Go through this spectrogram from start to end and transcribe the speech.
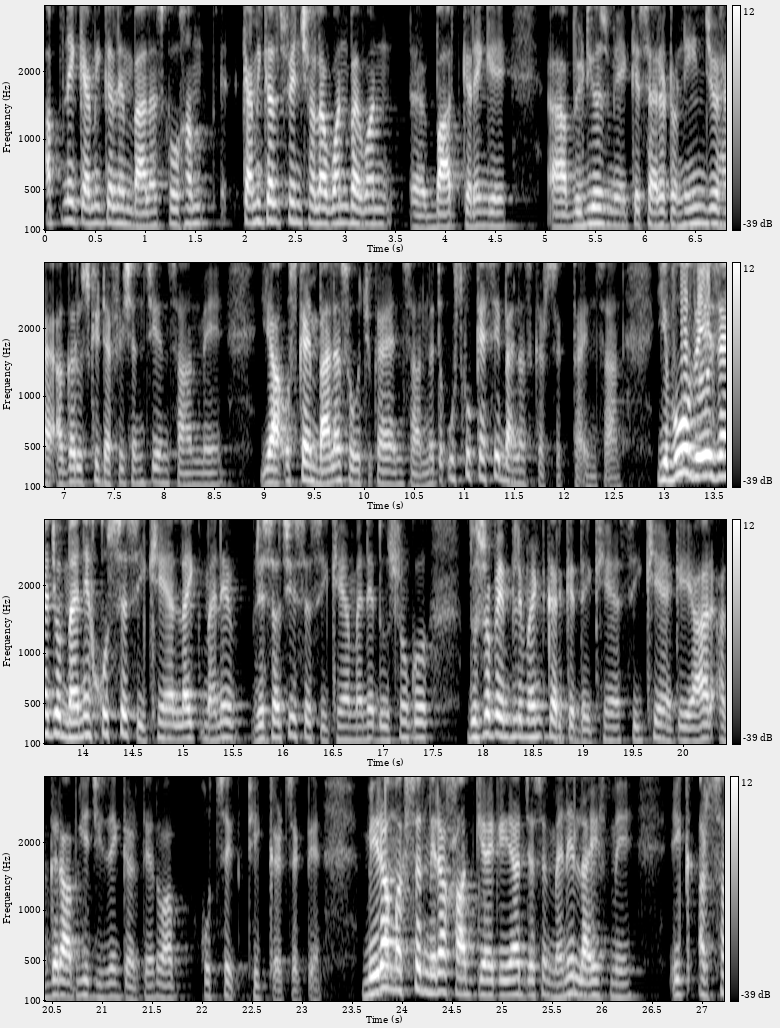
اپنے کیمیکل امبیلنس کو ہم کیمیکلز پہ انشاءاللہ ون بائی ون بات کریں گے ویڈیوز میں کہ سیروٹونین جو ہے، اگر اس کی ڈیفیشنسی انسان میں یا اس کا امبیلنس ہو چکا ہے انسان میں، تو اس کو کیسے بیلنس کر سکتا ہے انسان؟ یہ وہ ویز ہیں جو میں نے خود سے سیکھے ہیں لائک میں نے ریسرچی سے سیکھے ہیں، میں نے دوسروں کو، دوسروں پہ امپلیمنٹ کر کے دیکھے ہیں، سیکھے ہیں کہ یار اگر آپ یہ چیزیں کرتے ہیں تو آپ خود سے ٹھیک کر سکتے ہیں۔ میرا مقصد، میرا خواب کیا ہے کہ یار جیسے میں نے لائف میں ایک عرصہ،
